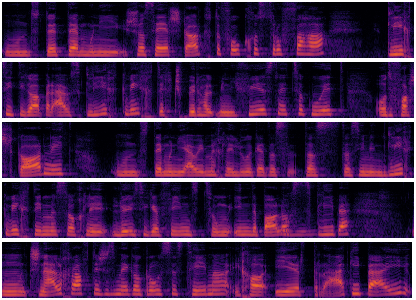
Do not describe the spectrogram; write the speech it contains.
und dort muss ich schon sehr stark den Fokus drauf haben. Gleichzeitig aber auch das Gleichgewicht. Ich spüre halt meine Füße nicht so gut oder fast gar nicht. Und dann muss ich auch immer ein schauen, dass, dass, dass ich mit dem Gleichgewicht immer so ein Lösungen finde, um in der Balance mhm. zu bleiben. Und die Schnellkraft ist ein mega grosses Thema. Ich habe eher träge Beine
